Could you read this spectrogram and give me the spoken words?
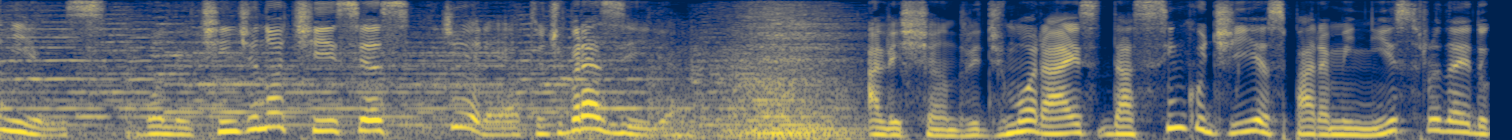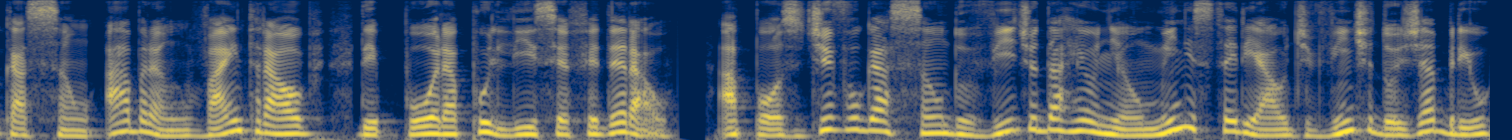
News, Boletim de Notícias, direto de Brasília. Alexandre de Moraes dá cinco dias para ministro da Educação Abraham Weintraub depor a Polícia Federal. Após divulgação do vídeo da reunião ministerial de 22 de abril,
